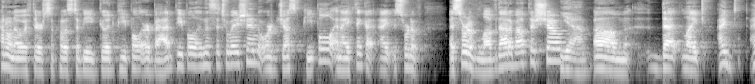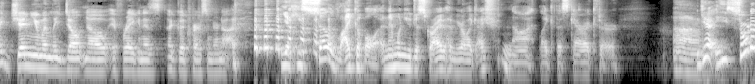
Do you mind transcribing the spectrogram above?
i don't know if they're supposed to be good people or bad people in the situation or just people and i think i, I sort of i sort of love that about this show. Yeah. Um that like i i genuinely don't know if reigen is a good person or not yeah, he's so likable, and then when you describe him, you're like, I should not like this character. Um, yeah, he's sort of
